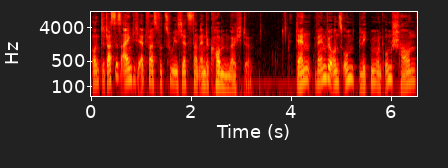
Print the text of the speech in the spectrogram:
Und das ist eigentlich etwas, wozu ich jetzt am Ende kommen möchte. Denn wenn wir uns umblicken und umschauen,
